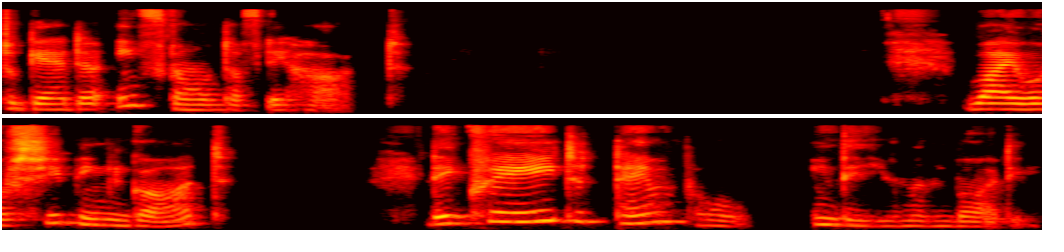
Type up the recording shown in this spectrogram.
together in front of the heart while worshipping God, they create a temple in the human body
